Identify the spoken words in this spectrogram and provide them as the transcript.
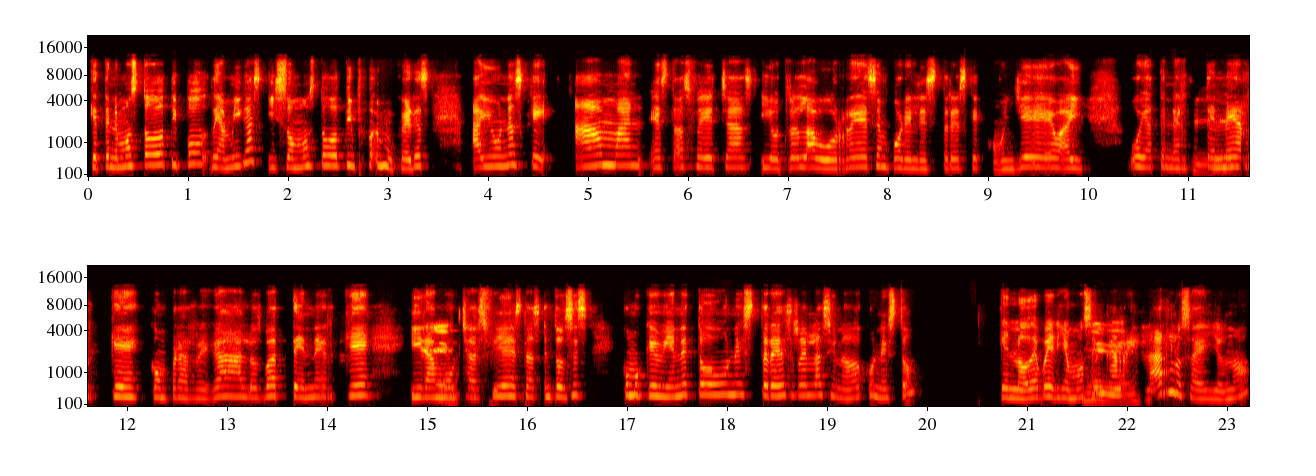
que tenemos todo tipo de amigas y somos todo tipo de mujeres. Hay unas que aman estas fechas y otras la aborrecen por el estrés que conlleva y voy a tener, tener que comprar regalos, voy a tener que ir a muchas fiestas. Entonces, como que viene todo un estrés relacionado con esto que no deberíamos encarrilarlos a ellos, ¿no?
